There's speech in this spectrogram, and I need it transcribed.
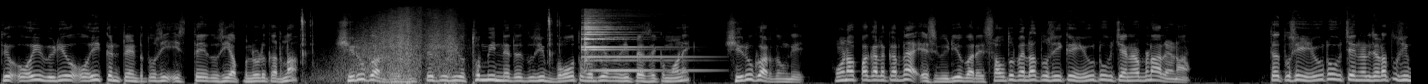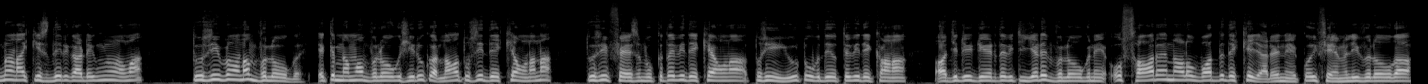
ਤੇ ਉਹੀ ਵੀਡੀਓ ਉਹੀ ਕੰਟੈਂਟ ਤੁਸੀਂ ਇਸ ਤੇ ਤੁਸੀਂ ਅਪਲੋਡ ਕਰਨਾ ਸ਼ੁਰੂ ਕਰ ਦਿਓ ਜੀ। ਤੇ ਤੁਸੀਂ ਉੱਥੋਂ ਮਹੀਨੇ ਦੇ ਤੁਸੀਂ ਬਹੁਤ ਵਧੀਆ ਤੁਸੀਂ ਪੈਸੇ ਕਮਾਉਣੇ ਸ਼ੁਰੂ ਕਰ ਦੋਗੇ। ਹੁਣ ਆਪਾਂ ਗੱਲ ਕਰਦੇ ਹਾਂ ਇਸ ਵੀਡੀਓ ਬਾਰੇ। ਸਭ ਤੋਂ ਪਹਿਲਾਂ ਤੁਸੀਂ ਇੱਕ YouTube ਚੈਨਲ ਬਣਾ ਲੈਣਾ। ਤੇ ਤੁਸੀਂ YouTube ਚੈਨਲ ਜਿਹੜਾ ਤੁਸੀਂ ਬਣਾਉਣਾ, ਕਿਸ ਦੇ ਰਿਗਾਰਡਿੰਗ ਬਣਾਉਣਾ ਵਾ ਤੁਸੀਂ ਬਣਾਉਣਾ ਵਲੌਗ ਇੱਕ ਨਵਾਂ ਵਲੌਗ ਸ਼ੁਰੂ ਕਰਨਾ ਵਾ। ਤੁਸੀਂ ਦੇਖਿਆ ਹੋਣਾ ਨਾ, ਤੁਸੀਂ ਫੇਸਬੁੱਕ ਤੇ ਵੀ ਦੇਖਿਆ ਹੋਣਾ, ਤੁਸੀਂ YouTube ਦੇ ਉੱਤੇ ਵੀ ਦੇਖਿਆ ਹੋਣਾ। ਅੱਜ ਦੀ ਡੇਟ ਦੇ ਵਿੱਚ ਜਿਹੜੇ ਵਲੌਗ ਨੇ, ਉਹ ਸਾਰਿਆਂ ਨਾਲੋਂ ਵੱਧ ਦੇਖੇ ਜਾ ਰਹੇ ਨੇ। ਕੋਈ ਫੈਮਿਲੀ ਵਲੌਗ ਆ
